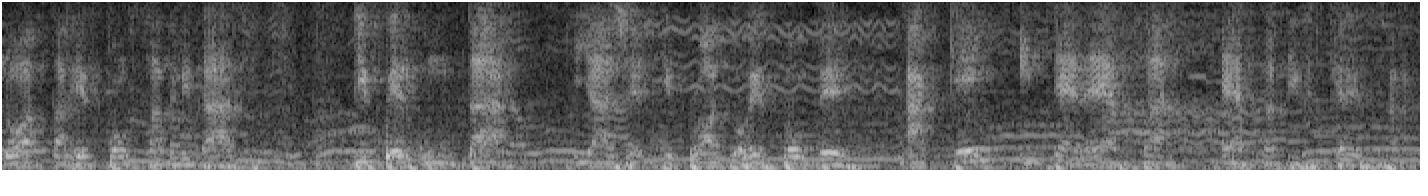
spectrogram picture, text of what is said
nossa responsabilidade de perguntar e a gente próprio responder a quem interessa essa descrença.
